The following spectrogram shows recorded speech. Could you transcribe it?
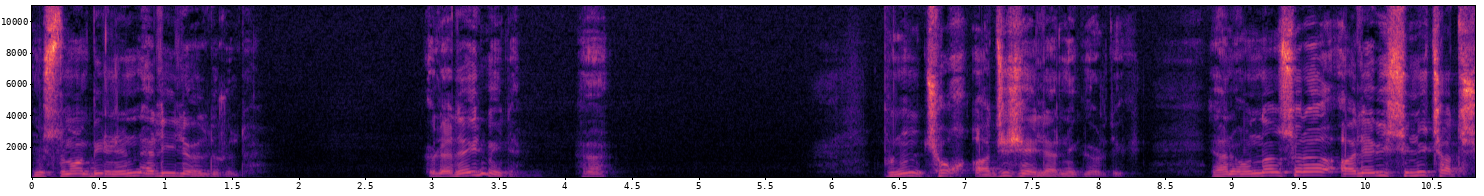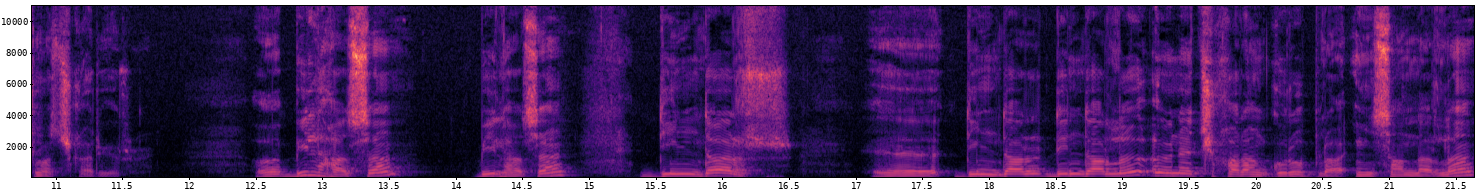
Müslüman birinin eliyle öldürüldü. Öyle değil miydi? Ha. Bunun çok acı şeylerini gördük. Yani ondan sonra Alevi Sünni çatışması çıkarıyor. Bilhassa bilhassa dindar e, dindar dindarlığı öne çıkaran grupla insanlarla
